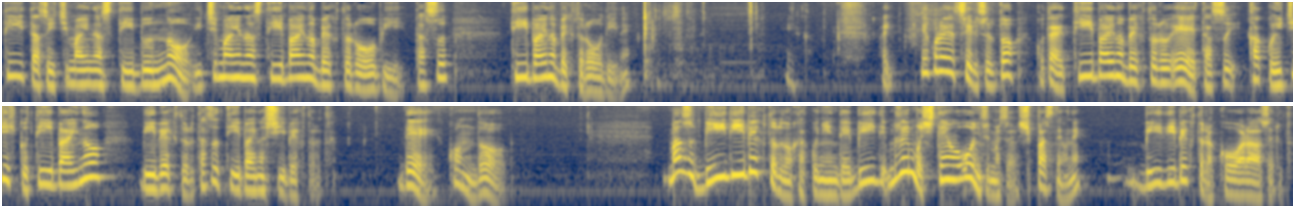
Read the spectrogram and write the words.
t 足す 1-t 分の 1-t 倍のベクトル OB 足す t 倍のベクトル OD ね。はい。で、これ整理すると、答え t 倍のベクトル A 足す、括弧1引く t 倍の b ベクトル足す t 倍の c ベクトルと。で、今度、まず BD ベクトルの確認で、BD、全部視点を O にしましたよ。出発点をね。BD ベクトルはこう表せると。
